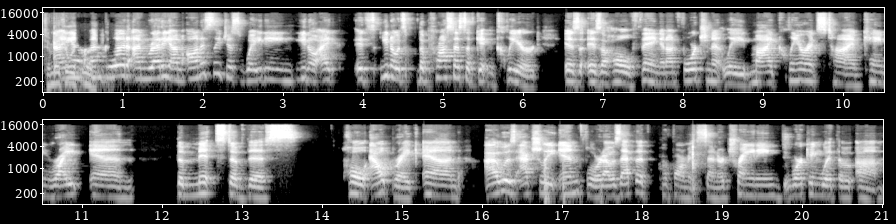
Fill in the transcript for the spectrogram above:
to make I a am. return. I'm good. I'm ready. I'm honestly just waiting. You know, I it's you know it's the process of getting cleared is is a whole thing, and unfortunately, my clearance time came right in the midst of this whole outbreak. And I was actually in Florida. I was at the performance center training, working with um,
